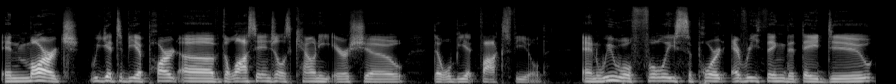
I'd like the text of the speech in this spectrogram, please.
In March, we get to be a part of the Los Angeles County Air Show that will be at Fox Field. And we will fully support everything that they do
